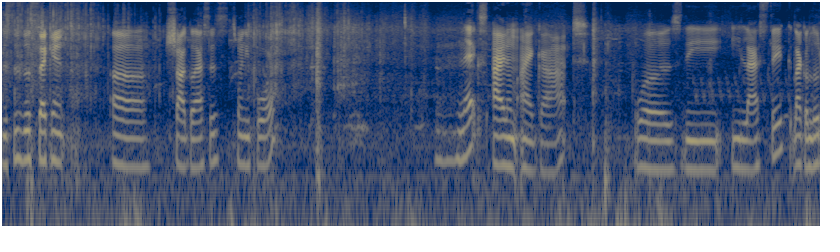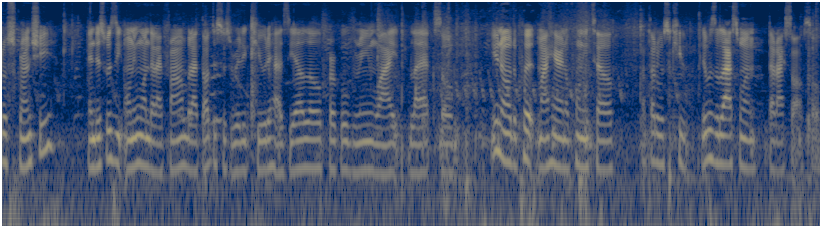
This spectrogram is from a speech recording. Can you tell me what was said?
this is the second uh, shot glasses, 24. Next item I got was the elastic, like a little scrunchie. And this was the only one that I found, but I thought this was really cute. It has yellow, purple, green, white, black. So, you know, to put my hair in a ponytail. I thought it was cute. It was the last one that I saw. So,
